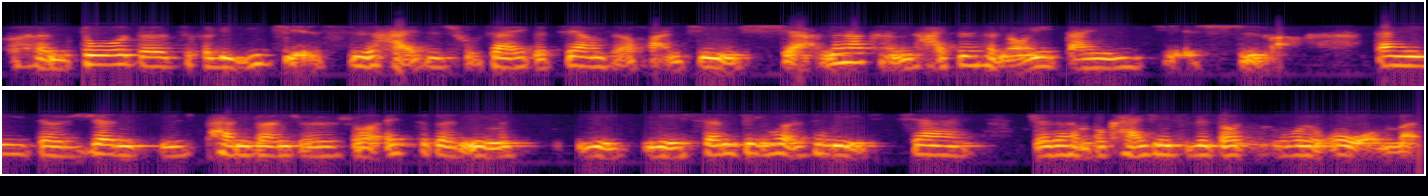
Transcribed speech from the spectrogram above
很多的这个理解，是孩子处在一个这样的环境下，那他可能还是很容易单一解释了，单一的认知判断就是说，哎，这个你们你你生病，或者是你现在。觉得很不开心，是不是都因为我们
